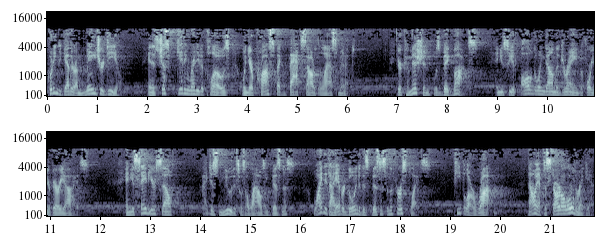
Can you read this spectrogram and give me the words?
putting together a major deal. And it's just getting ready to close when your prospect backs out at the last minute. Your commission was big bucks and you see it all going down the drain before your very eyes. And you say to yourself, I just knew this was a lousy business. Why did I ever go into this business in the first place? People are rotten. Now I have to start all over again.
